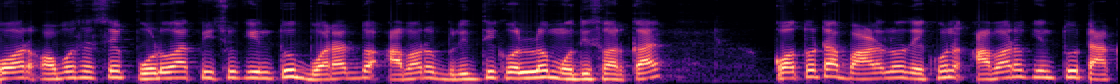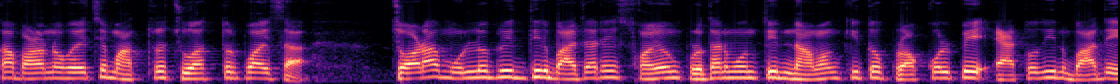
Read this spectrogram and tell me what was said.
পর অবশেষে পড়ুয়া পিছু কিন্তু বরাদ্দ আবারও বৃদ্ধি করল মোদী সরকার। কতটা বাড়লো দেখুন, আবারও কিন্তু টাকা বাড়ানো হয়েছে মাত্র চুয়াত্তর পয়সা। চড়া মূল্যবৃদ্ধির বাজারে স্বয়ং প্রধানমন্ত্রীর নামাঙ্কিত প্রকল্পে এতদিন বাদে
